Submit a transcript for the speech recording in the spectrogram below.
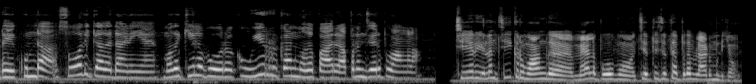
டேய் குண்டா சோதிக்காதடா நீங்க முத கீழே போறதுக்கு உயிர் இருக்கான்னு முத பாரு அப்புறம் செருப்பு வாங்கலாம். சரி எல்லாம் சீக்கிரம் வாங்க. மேல போவோம். செத்து செத்து அப்பதான் விளாட முடியும்.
